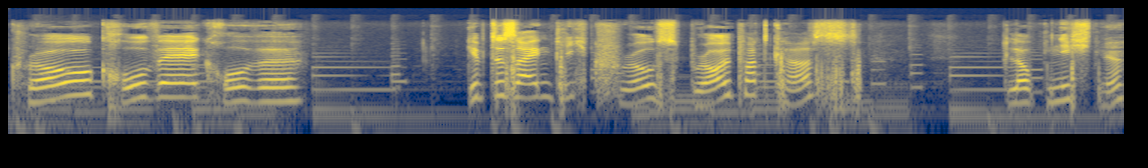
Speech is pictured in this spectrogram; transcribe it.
Crow, Krove, Krove. Gibt es eigentlich Crow's Brawl Podcast? Glaub nicht, ne?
